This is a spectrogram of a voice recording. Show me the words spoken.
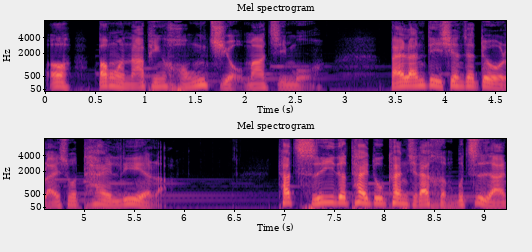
哦。”帮我拿瓶红酒吗，吉姆？白兰地现在对我来说太烈了。他迟疑的态度看起来很不自然，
